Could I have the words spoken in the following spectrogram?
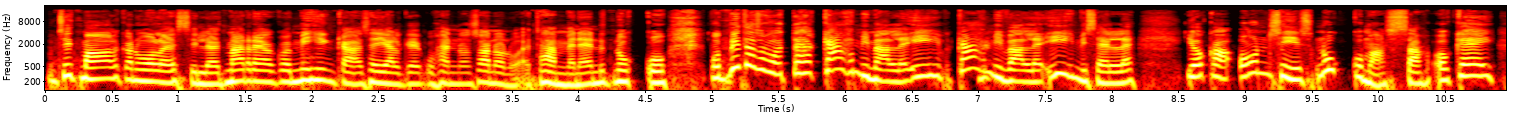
Mutta sitten mä oon alkanut olemaan silleen, että mä en reagoi mihinkään sen jälkeen, kun hän on sanonut, että hän menee nyt nukkuu. Mutta mitä sä voit tehdä kähmimälle, kähmivälle ihmiselle, joka on siis nukkumassa, okei? Okay?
